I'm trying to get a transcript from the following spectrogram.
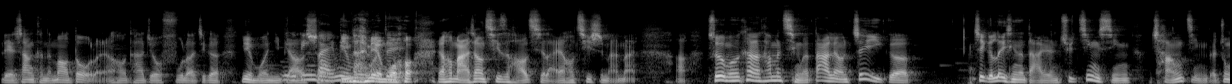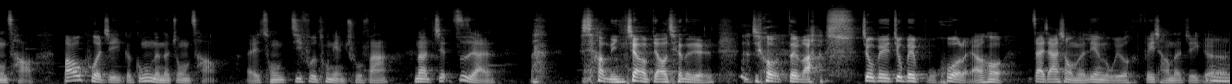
脸上可能冒痘了，然后他就敷了这个面膜，你比较熟，冰白面膜，然后马上气色好起来，然后气势满满啊！所以我们会看到他们请了大量这个这个类型的达人去进行场景的种草，包括这个功能的种草，哎，从肌肤的痛点出发，那这自然 像您这样标签的人就对吧，就被就被捕获了，然后再加上我们的链路又非常的这个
